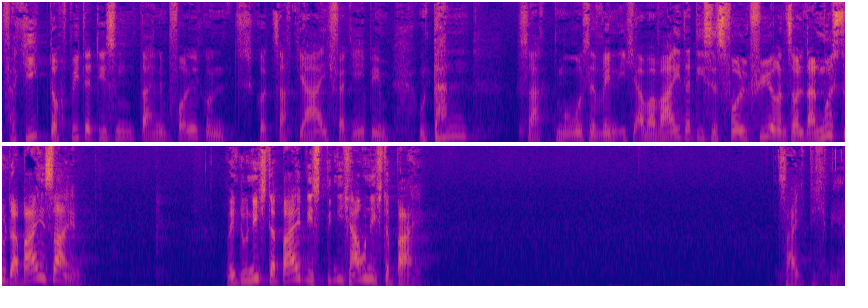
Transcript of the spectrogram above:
Vergib doch bitte diesem deinem Volk. Und Gott sagt, ja, ich vergebe ihm. Und dann sagt Mose, wenn ich aber weiter dieses Volk führen soll, dann musst du dabei sein. Wenn du nicht dabei bist, bin ich auch nicht dabei. zeig dich mir.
